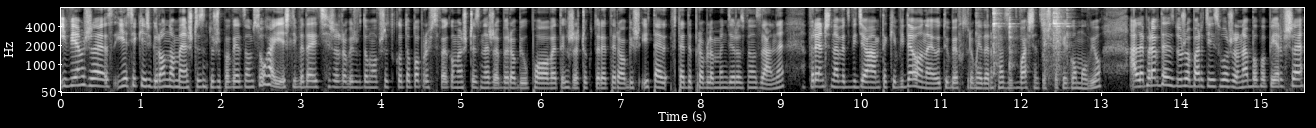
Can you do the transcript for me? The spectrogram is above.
I wiem, że jest jakieś grono mężczyzn, którzy powiedzą: Słuchaj, jeśli wydaje ci się, że robisz w domu wszystko, to poproś swojego mężczyznę, żeby robił połowę tych rzeczy, które ty robisz, i te, wtedy problem będzie rozwiązany. Wręcz nawet widziałam takie wideo na YouTubie, w którym jeden facet właśnie coś takiego mówił. Ale prawda jest dużo bardziej złożona, bo po pierwsze,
